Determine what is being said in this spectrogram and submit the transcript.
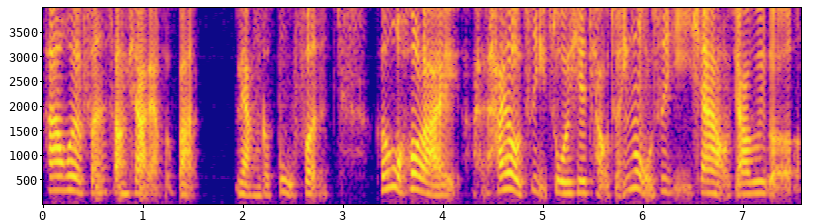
它会分上下两个半两个部分。可是我后来还还有自己做一些调整，因为我自己现在有加入一个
